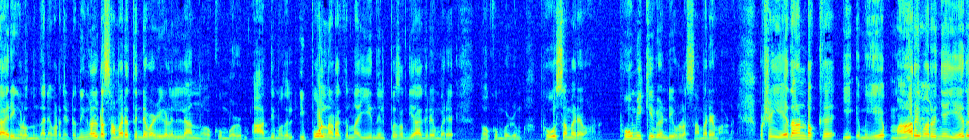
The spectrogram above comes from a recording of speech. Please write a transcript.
കാര്യങ്ങളൊന്നും തന്നെ പറഞ്ഞിട്ട് നിങ്ങളുടെ സമരത്തിന്റെ വഴികളെല്ലാം നോക്കുമ്പോഴും ആദ്യം മുതൽ ഇപ്പോൾ നടക്കുന്ന ഈ നിൽപ്പ് സത്യാഗ്രഹം വരെ നോക്കുമ്പോഴും ഭൂസമരമാണ്. ഭൂമിക്ക് വേണ്ടിയുള്ള സമരമാണ്. പക്ഷേ ഏതാണ്ടൊക്കെ ഈ മാറി മറിഞ്ഞ് ഏത്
